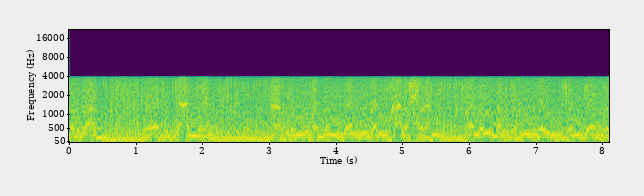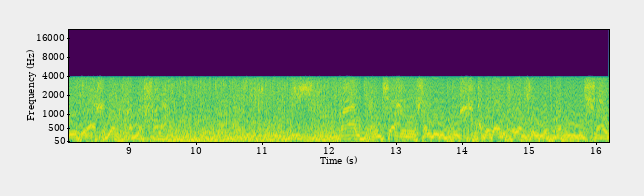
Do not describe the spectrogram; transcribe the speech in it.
فردان ولكن تعين يقدم رجال الغريق على الصلاة. قال ويؤمر بتقديم غير كان جاء الغريق آخر وقت قبل الصلاة. قال فإن شاء أن يصلي الجمعة. أبو ذلك يكفي بالطبيب بالسعي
